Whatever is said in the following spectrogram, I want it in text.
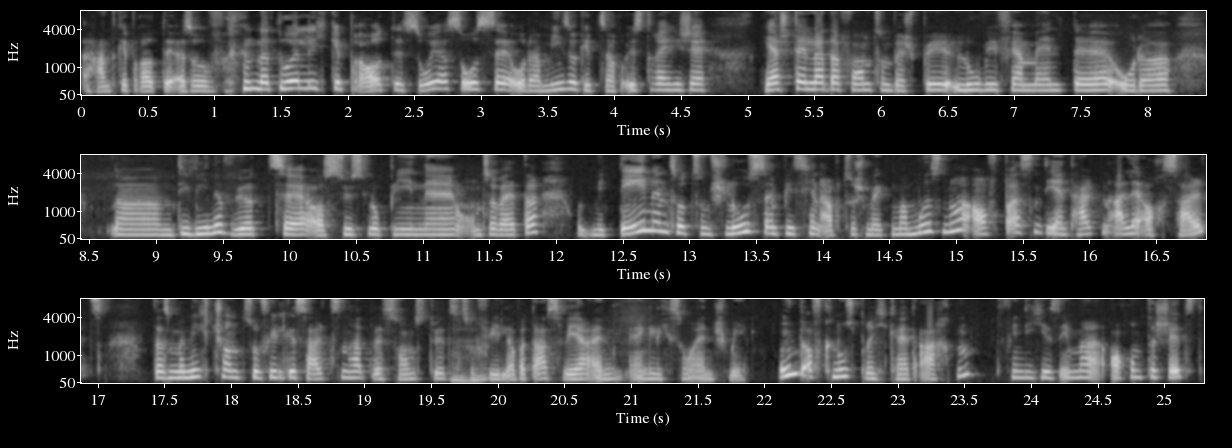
handgebraute, also natürlich gebraute Sojasauce oder Miso, gibt es auch österreichische Hersteller davon, zum Beispiel Lubi Fermente oder ähm, die Wiener Würze aus Süßlupine und so weiter. Und mit denen so zum Schluss ein bisschen abzuschmecken. Man muss nur aufpassen, die enthalten alle auch Salz, dass man nicht schon zu viel gesalzen hat, weil sonst wird es mhm. zu viel. Aber das wäre eigentlich so ein Schmäh und auf Knusprigkeit achten, finde ich ist immer auch unterschätzt.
